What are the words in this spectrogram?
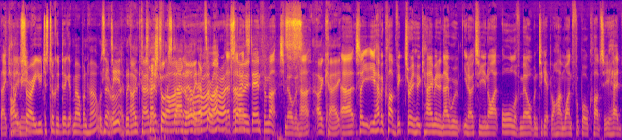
they came Oh, in. sorry, you just took a dig at Melbourne Heart. Was He that did, right? but the trash talk started early. That's all right. That, So- they don't stand for much, Melbourne Heart. Okay. Uh, so you- you have a club victory who came in and they were, you know, to unite all of Melbourne to get behind one football club. So you had,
